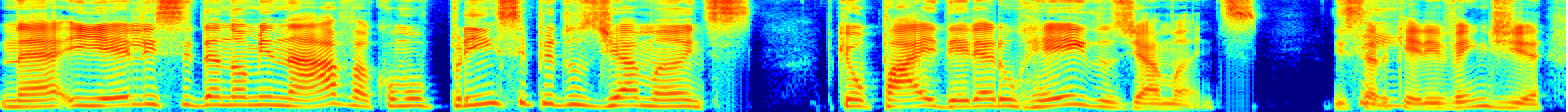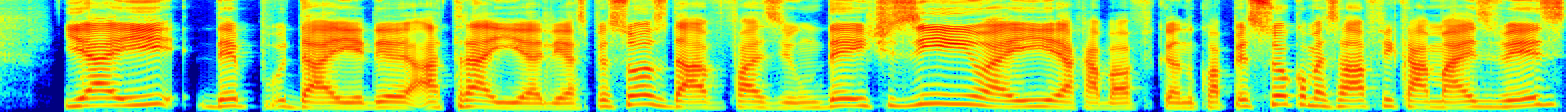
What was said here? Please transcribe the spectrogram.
né? E ele se denominava como o príncipe dos diamantes. Porque o pai dele era o rei dos diamantes. Isso era o Sim. que ele vendia. E aí, depo- daí ele atraía ali as pessoas, dava, fazia um datezinho, aí acabava ficando com a pessoa, começava a ficar mais vezes.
